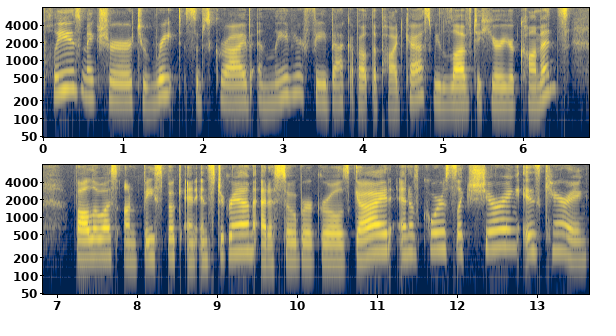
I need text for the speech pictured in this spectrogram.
Please make sure to rate, subscribe, and leave your feedback about the podcast. We love to hear your comments. Follow us on Facebook and Instagram at A Sober Girls Guide. And of course, like sharing is caring.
